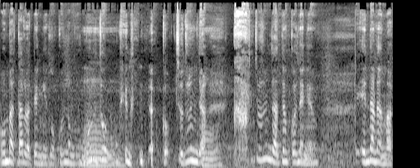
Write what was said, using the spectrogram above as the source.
엄마 따라다니고 그놈 몸도 댕기고 주둔자 음. 큰 주둔자 등고 다녀 옛날에는 막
